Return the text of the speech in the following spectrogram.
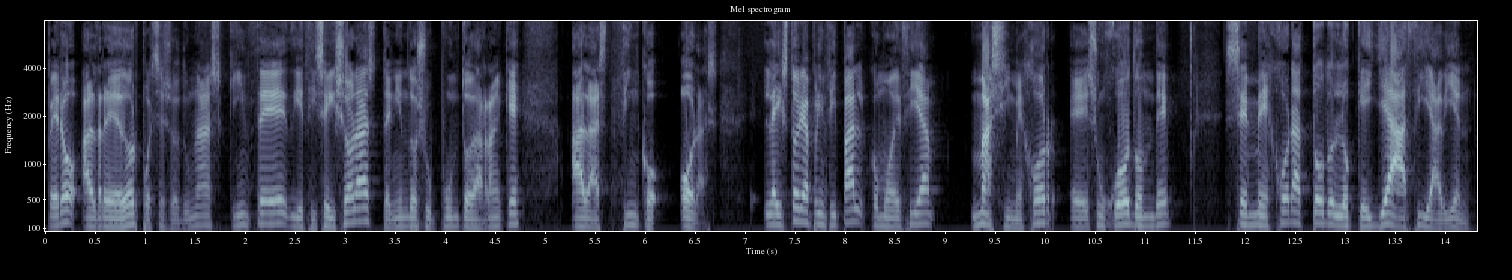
pero alrededor, pues eso, de unas 15, 16 horas, teniendo su punto de arranque a las 5 horas. La historia principal, como decía, más y mejor, es un juego donde se mejora todo lo que ya hacía bien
